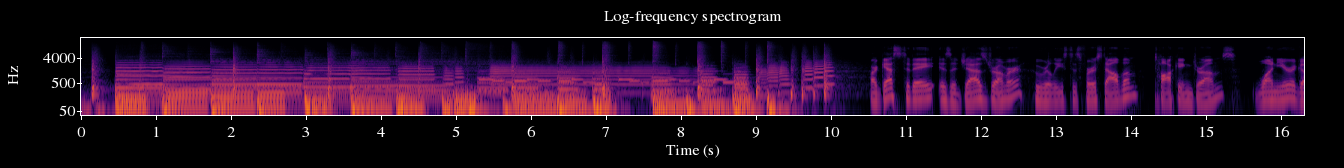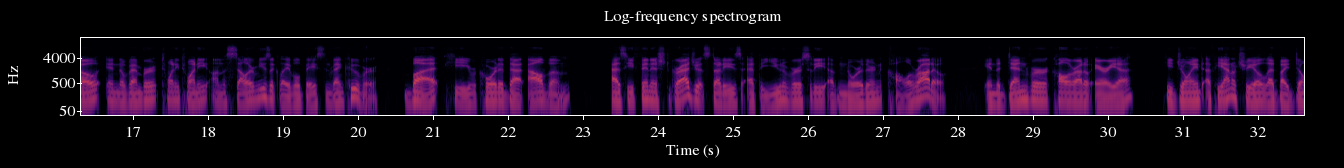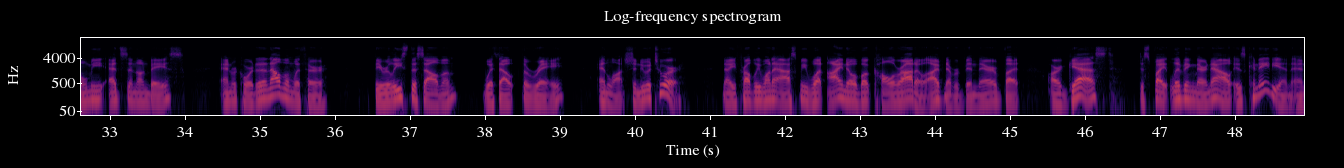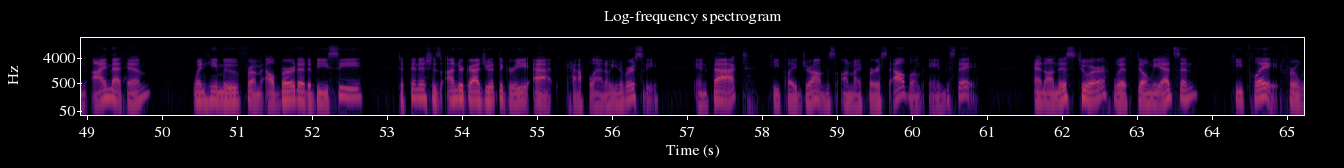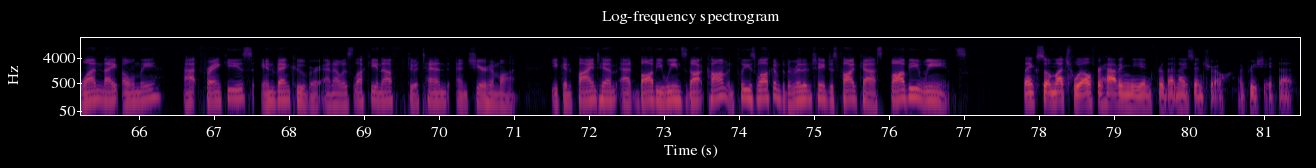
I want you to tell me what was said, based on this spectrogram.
Our guest today is a jazz drummer who released his first album, Talking Drums, one year ago in November 2020 on the Cellar Music label based in Vancouver. But he recorded that album as he finished graduate studies at the University of Northern Colorado. In the Denver, Colorado area, he joined a piano trio led by Domi Edson on bass and recorded an album with her. They released this album without the Ray and launched into a tour. Now, you probably want to ask me what I know about Colorado. I've never been there, but our guest, despite living there now, is Canadian. And I met him when he moved from Alberta to BC to finish his undergraduate degree at Capilano University. In fact, he played drums on my first album, Aim to Stay. And on this tour with Domi Edson, he played for one night only at Frankie's in Vancouver, and I was lucky enough to attend and cheer him on. You can find him at bobbywiens.com, and please welcome to the Rhythm Changes podcast, Bobby Wiens. Thanks so much, Will, for having me and for that nice intro. I appreciate that.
